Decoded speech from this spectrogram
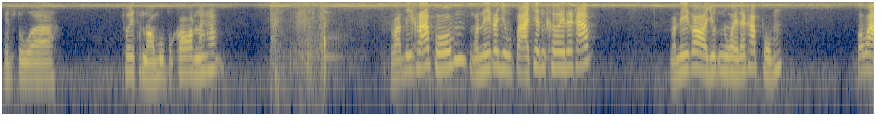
เป็นตัวช่วยถนอมอุปกรณ์นะครับ สวัสดีครับผม วันนี้ก็อยู่ป่าเช่นเคยนะครับ วันนี้ก็หยุดหน่วยนะครับผม เพราะว่า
